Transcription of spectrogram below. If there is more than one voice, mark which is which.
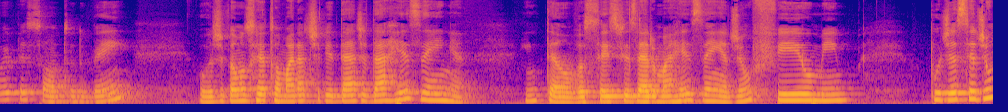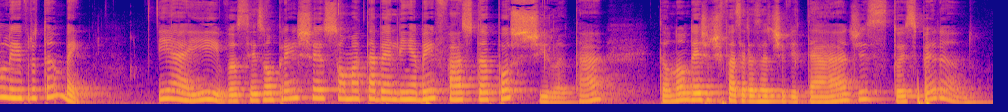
Speaker 1: Oi, pessoal, tudo bem? Hoje vamos retomar a atividade da resenha. Então, vocês fizeram uma resenha de um filme, podia ser de um livro também. E aí, vocês vão preencher só uma tabelinha bem fácil da apostila, tá? Então, não deixe de fazer as atividades, estou esperando.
